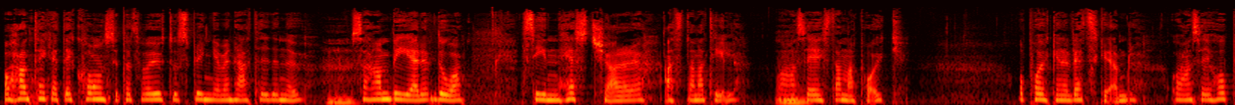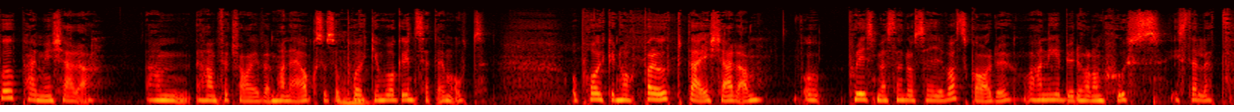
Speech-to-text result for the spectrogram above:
Och han tänker att det är konstigt att vara ute och springa vid den här tiden nu. Så han ber då sin hästkörare att stanna till och han säger stanna pojk. Och pojken är vettskrämd och han säger hoppa upp här min kära. Han, han förklarar vem han är också så pojken vågar inte sätta emot. Och pojken hoppar upp där i kärran och polismästaren då säger vad ska du? Och han erbjuder honom skjuts istället.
